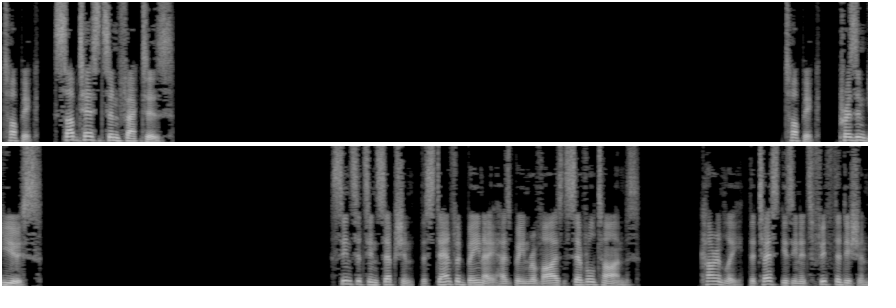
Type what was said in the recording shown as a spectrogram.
Topic: Subtests and factors. Topic: Present use. Since its inception, the Stanford Binet has been revised several times. Currently, the test is in its fifth edition,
